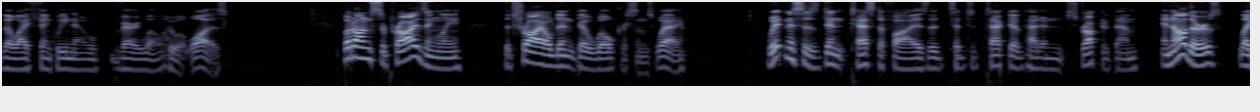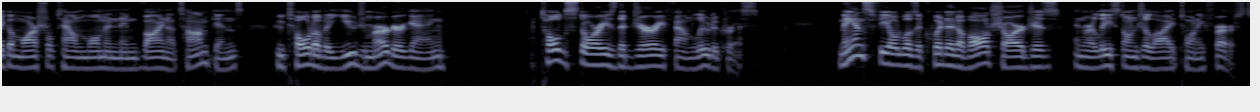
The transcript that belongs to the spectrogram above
though I think we know very well who it was. But unsurprisingly, the trial didn't go Wilkerson's way. Witnesses didn't testify as the t- detective had instructed them, and others, like a Marshalltown woman named Vina Tompkins, who told of a huge murder gang, told stories the jury found ludicrous. Mansfield was acquitted of all charges and released on July 21st.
